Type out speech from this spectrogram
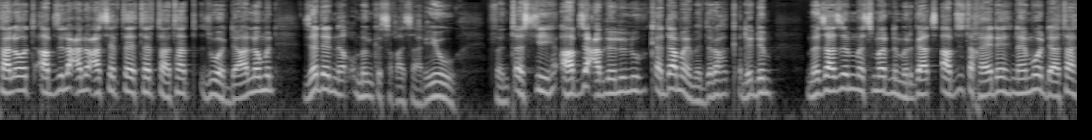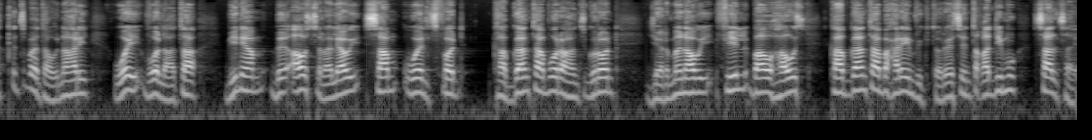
ካልኦት ኣብ ዝለዕሉ ዓሰርተ ተርታታት ዝወድኣሎምን ዘደንቕ ምንቅስቓስ ኣርእዩ። ፈንጠስቲ ኣብ ዝዓብለልሉ ቀዳማይ መድረኽ ቅድድም መዛዘሚ መስመር ንምርጋፅ ኣብ ዝተኻየደ ናይ መወዳእታ ቅፅበታዊ ናህሪ ወይ ቮላታ ቢንያም ብኣውስትራልያዊ ሳም ዌልስፎርድ ካብ ጋንታ ቦራሃንስ ግሮን ጀርመናዊ ፊል ባውሃውስ ካብ ጋንታ ባሕረይን ቪክቶርዮስን ተቐዲሙ ሳልሳይ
